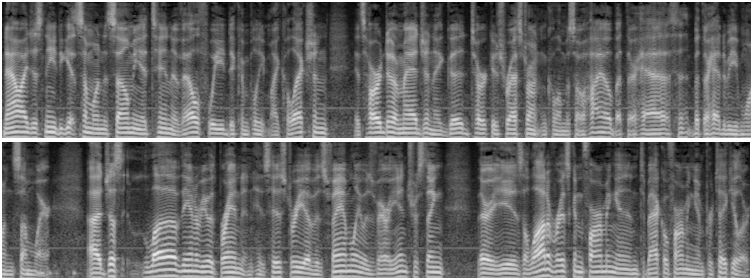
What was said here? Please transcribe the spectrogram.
Now I just need to get someone to sell me a tin of elf weed to complete my collection. It's hard to imagine a good Turkish restaurant in Columbus, Ohio, but there has but there had to be one somewhere. Uh, just love the interview with Brandon. His history of his family was very interesting. There is a lot of risk in farming and tobacco farming in particular.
